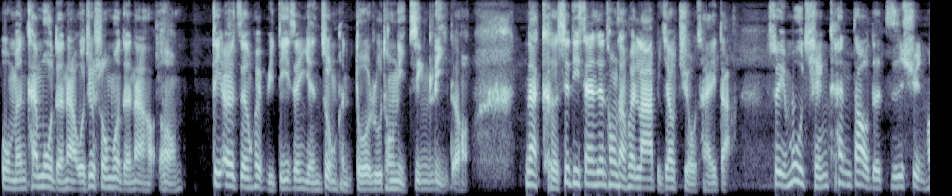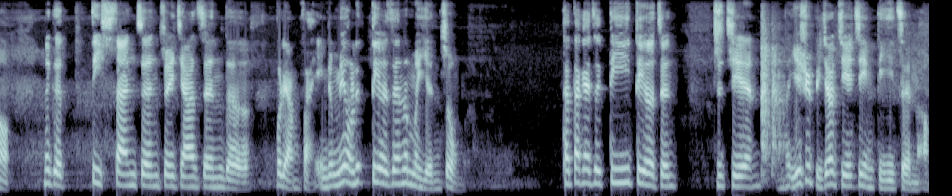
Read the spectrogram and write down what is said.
我们看莫德纳，我就说莫德纳好哦，第二针会比第一针严重很多，如同你经历的哦。那可是第三针通常会拉比较久才打，所以目前看到的资讯哈，那个第三针追加针的不良反应就没有第二针那么严重了。它大概在第一、第二针之间，也许比较接近第一针了。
